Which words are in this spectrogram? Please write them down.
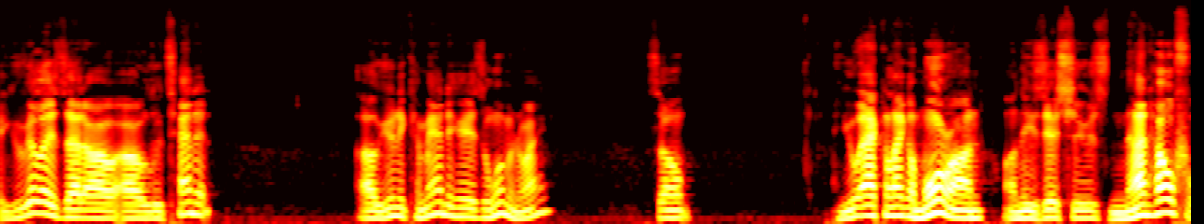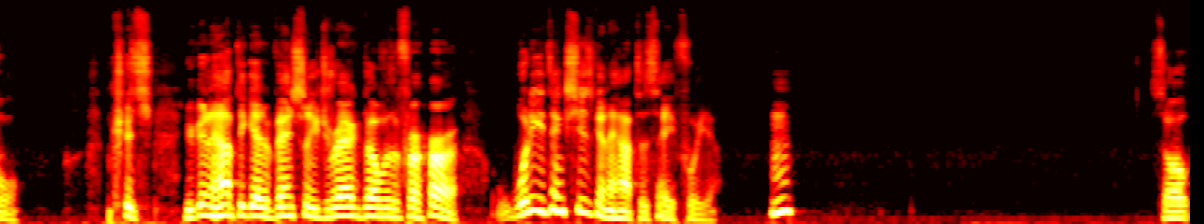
you realize that our, our lieutenant, our unit commander here is a woman, right? So you acting like a moron on these issues, not helpful. Because you're going to have to get eventually dragged over for her. What do you think she's going to have to say for you? Hmm? So,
